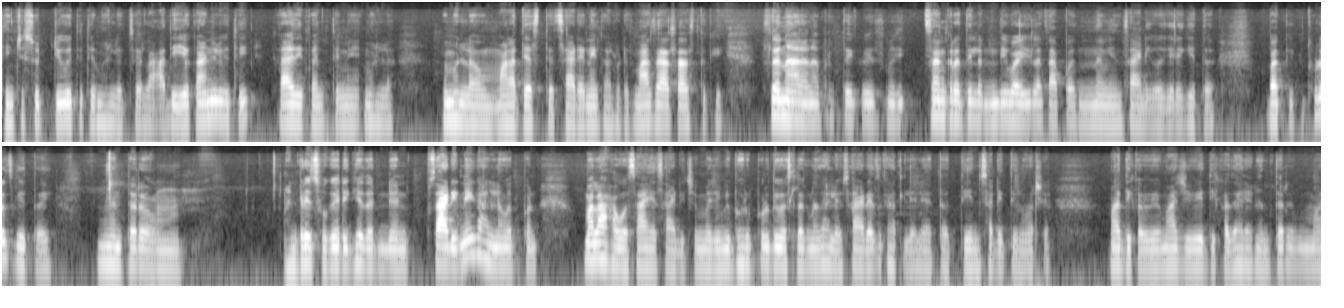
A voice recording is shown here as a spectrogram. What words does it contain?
त्यांची सुट्टी होती ते म्हणले चला आधी एक आणली होती आधी पण ते मी म्हणलं मी म्हणलं मला त्याच त्या साड्या नाही घालवतात माझं असं असतं की सण आला ना प्रत्येक वेळेस म्हणजे संक्रांतीला दिवाळीलाच आपण नवीन साडी वगैरे घेतं. बाकी थोडंच घेतं आहे नंतर ड्रेस वगैरे घेतात साडी नाही घालणं होत पण मला हवंच आहे साडीची. म्हणजे मी भरपूर दिवस लग्न झाले साड्याच घातलेल्या आहेत तीन साडेतीन वर्ष. मादिका वे माझी वेदिका झाल्यानंतर मा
